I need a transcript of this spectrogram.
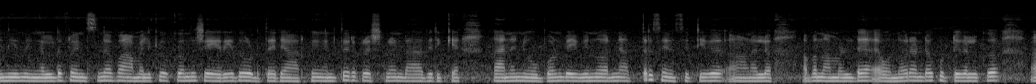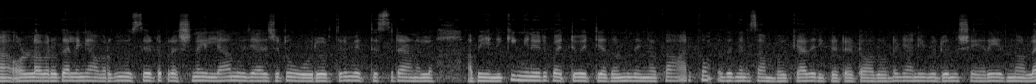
ഇനി നിങ്ങളുടെ ഫ്രണ്ട്സിനോ ഫാമിലിക്കോ ഒക്കെ ഒന്ന് ഷെയർ ചെയ്ത് കൊടുത്തേരും ആർക്കും ഇങ്ങനത്തെ ഒരു പ്രശ്നം ഉണ്ടാകാതിരിക്കുക കാരണം ന്യൂ ബോൺ ബേബി എന്ന് പറഞ്ഞാൽ അത്ര സെൻസിറ്റീവ് ആണല്ലോ. അപ്പോൾ നമ്മളുടെ ഒന്നോ രണ്ടോ കുട്ടികൾക്ക് ഉള്ളവർക്ക് അല്ലെങ്കിൽ അവർക്ക് യൂസ് ചെയ്തിട്ട് പ്രശ്നമില്ല എന്ന് വിചാരിച്ചിട്ട് ഓരോരുത്തരും വ്യത്യസ്തരാണല്ലോ. അപ്പോൾ എനിക്ക് ഇങ്ങനെ ഒരു പറ്റു പറ്റി അതുകൊണ്ട് നിങ്ങൾക്ക് ആർക്കും ഇതിങ്ങനെ സംഭവിക്കാതിരിക്കട്ടെ കേട്ടോ. അതുകൊണ്ട് ഞാൻ ഈ വീഡിയോ ഒന്ന് ഷെയർ ചെയ്യുന്നുള്ള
